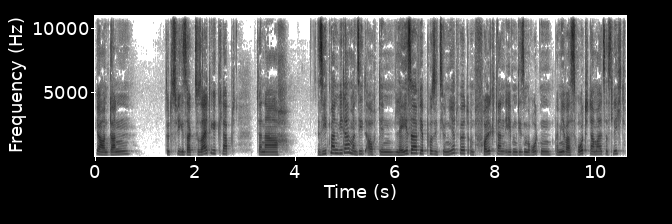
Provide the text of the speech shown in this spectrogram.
Ja, und dann wird es, wie gesagt, zur Seite geklappt. Danach sieht man wieder, man sieht auch den Laser, wie er positioniert wird und folgt dann eben diesem roten, bei mir war es rot damals das Licht,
